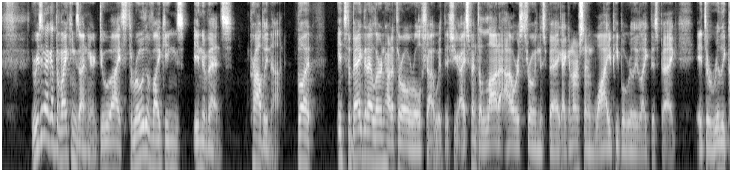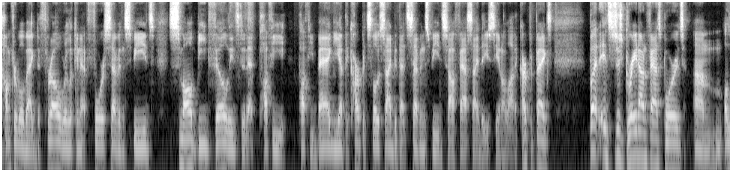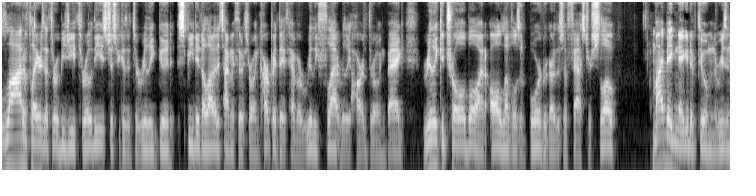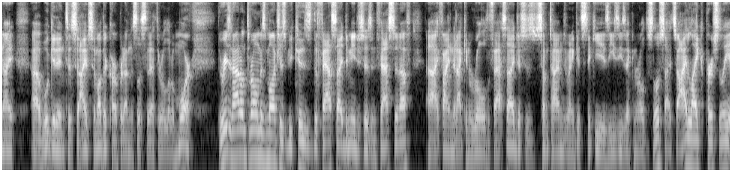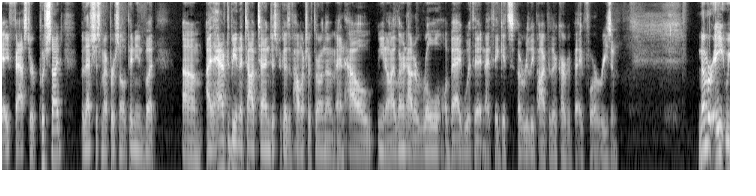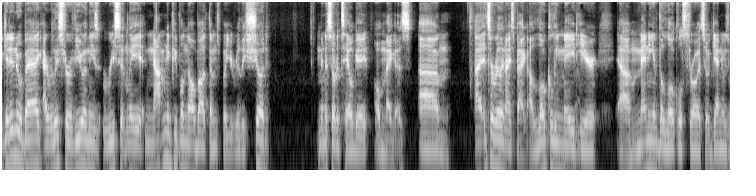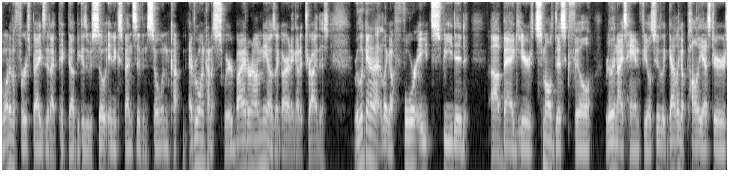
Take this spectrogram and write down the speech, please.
the reason I got the Vikings on here, do I throw the Vikings in events? Probably not. But it's the bag that I learned how to throw a roll shot with this year. I spent a lot of hours throwing this bag. I can understand why people really like this bag. It's a really comfortable bag to throw. We're looking at four seven speeds. Small bead fill leads to that puffy puffy bag. You got the carpet slow side with that seven speed soft fast side that you see on a lot of carpet bags but it's just great on fast boards. Um, a lot of players that throw BG throw these just because it's a really good speeded. A lot of the time, if they're throwing carpet, they have a really flat, really hard throwing bag, really controllable on all levels of board, regardless of fast or slow. My big negative to them, and the reason I uh, will get into, so I have some other carpet on this list that I throw a little more. The reason I don't throw them as much is because the fast side to me just isn't fast enough. Uh, I find that I can roll the fast side just as sometimes when it gets sticky, as easy as I can roll the slow side. So I like personally a faster push side, but that's just my personal opinion. But um, I have to be in the top 10 just because of how much I've thrown them and how, you know, I learned how to roll a bag with it. And I think it's a really popular carpet bag for a reason. Number eight, we get into a bag. I released a review on these recently. Not many people know about them, but you really should. Minnesota Tailgate Omegas. Um, uh, it's a really nice bag, a locally made here. Uh, many of the locals throw it. So again, it was one of the first bags that I picked up because it was so inexpensive and so everyone kind of sweared by it around me. I was like, all right, I got to try this. We're looking at like a four eight speeded uh, bag here, small disc fill really nice hand feel. She got like a polyester,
